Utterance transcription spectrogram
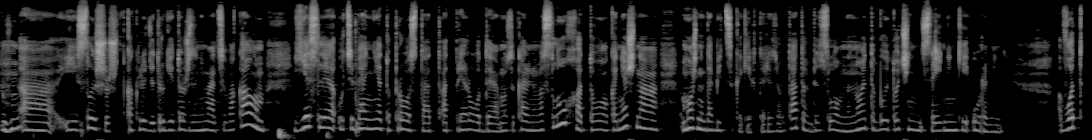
угу. а, и слышу, как люди другие тоже занимаются вокалом, если у тебя нету просто от, от природы музыкального слуха, то, конечно, можно добиться каких-то результатов, безусловно, но это будет очень средненький уровень. Вот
